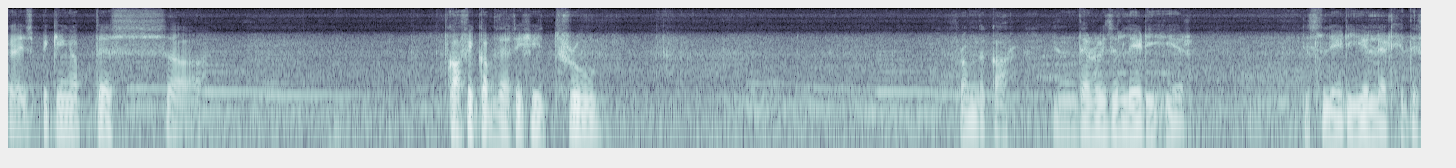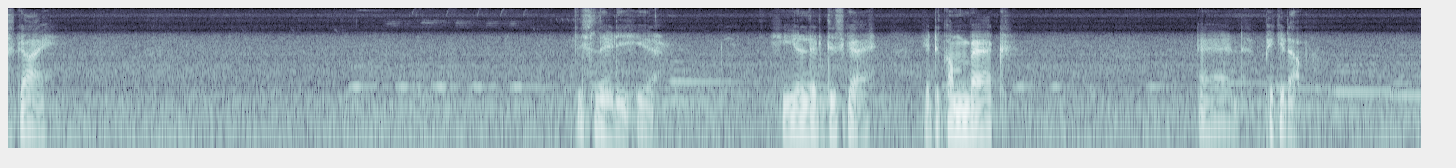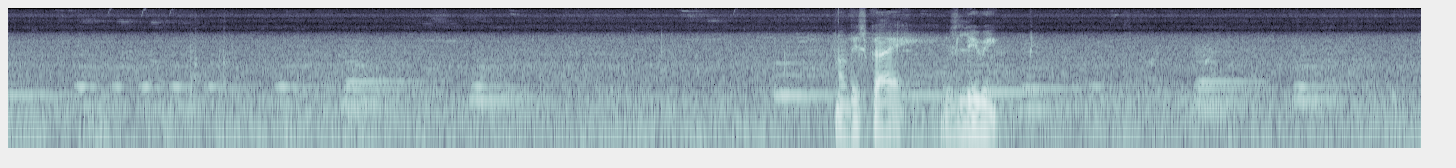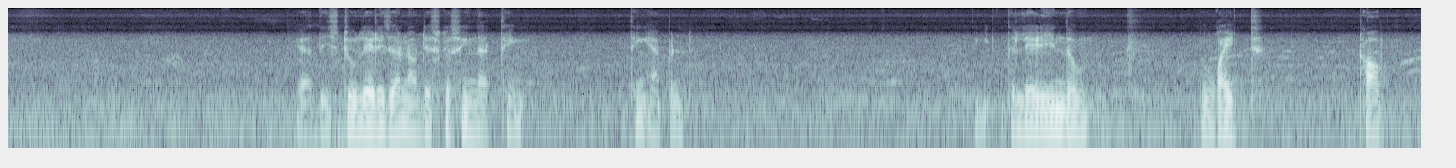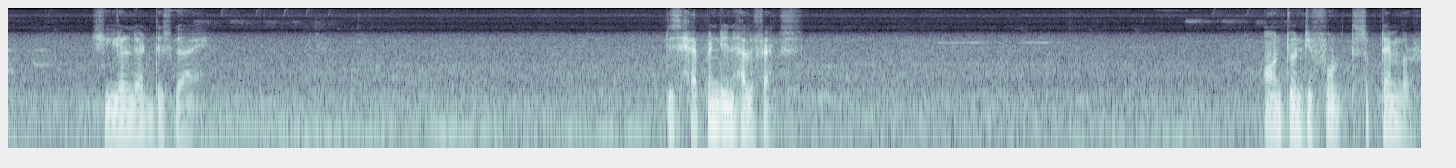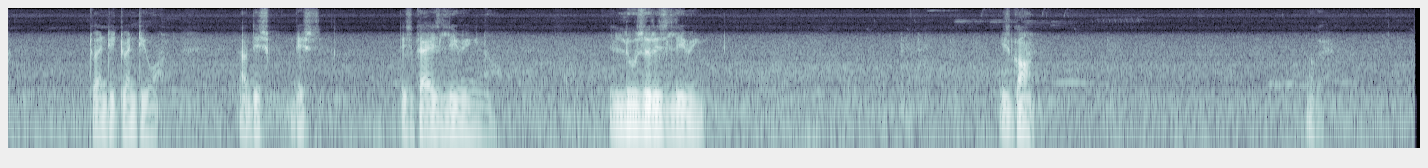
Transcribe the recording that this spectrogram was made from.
guy is picking up this uh, coffee cup that he threw from the car. And there is a lady here. This lady yelled at this guy. This lady here. He yelled at this guy. He had to come back and pick it up now this guy is leaving. Yeah these two ladies are now discussing that thing. Thing happened. The lady in the, the white top she yelled at this guy. This happened in Halifax on 24th September 2021 now this this this guy is leaving now. The loser is leaving. He's gone. Okay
